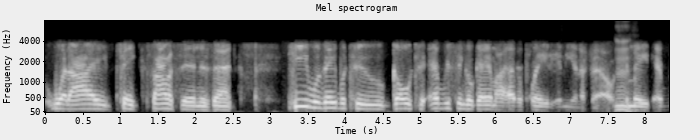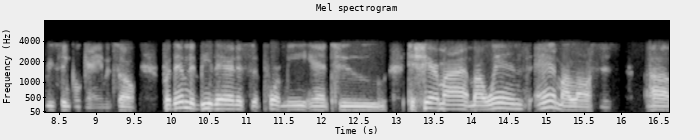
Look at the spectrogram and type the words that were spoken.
what I take solace in is that he was able to go to every single game I ever played in the NFL. Mm. He made every single game, and so for them to be there and to support me and to to share my my wins and my losses, uh,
